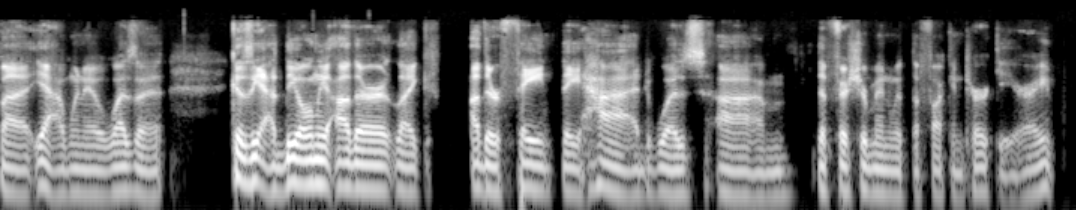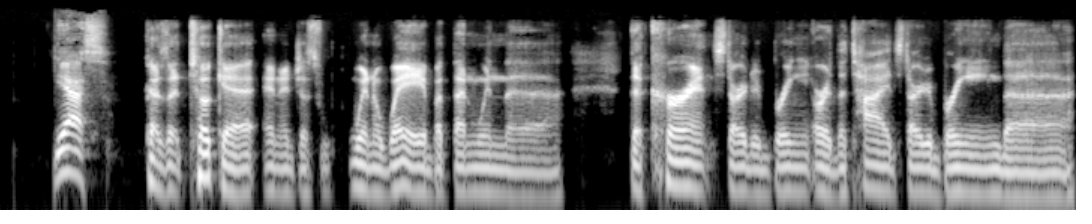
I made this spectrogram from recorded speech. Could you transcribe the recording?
but yeah, when it wasn't because yeah, the only other like other feint they had was um the fisherman with the fucking turkey, right? Yes. because it took it and it just went away but then when the the current started bringing or the tide started bringing the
